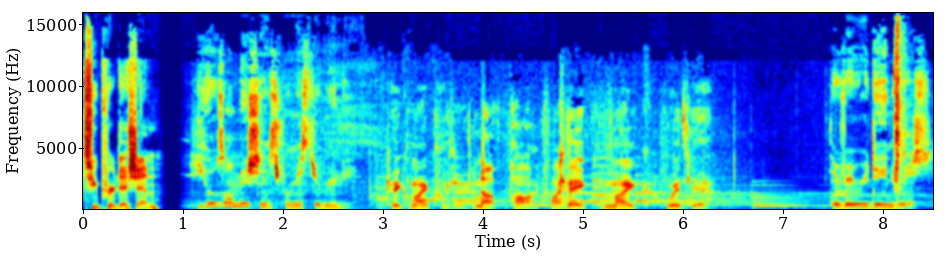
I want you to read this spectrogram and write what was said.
to Perdition. He goes on missions for Mr. Rooney. Take Mike with you. No, Paul, fine. Take Mike with you. They're very dangerous.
